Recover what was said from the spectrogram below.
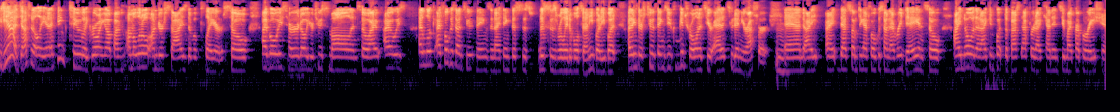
Yeah, definitely. And I think too, like growing up, I'm I'm a little undersized of a player. So I've always heard, oh, you're too small, and so I I always I look I focus on two things and I think this is this is relatable to anybody but I think there's two things you can control and it's your attitude and your effort. Mm. and I, I that's something I focus on every day and so I know that I can put the best effort I can into my preparation.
